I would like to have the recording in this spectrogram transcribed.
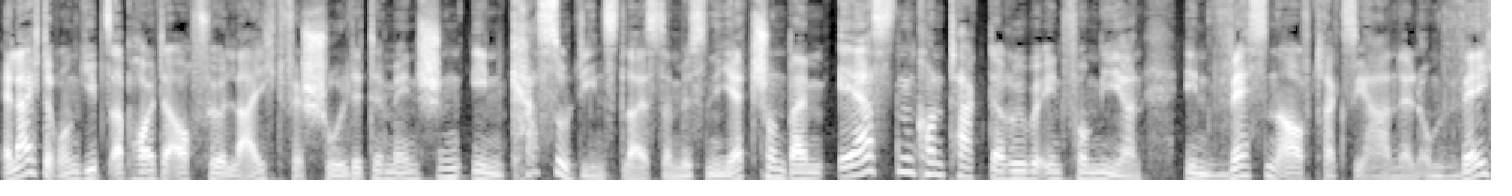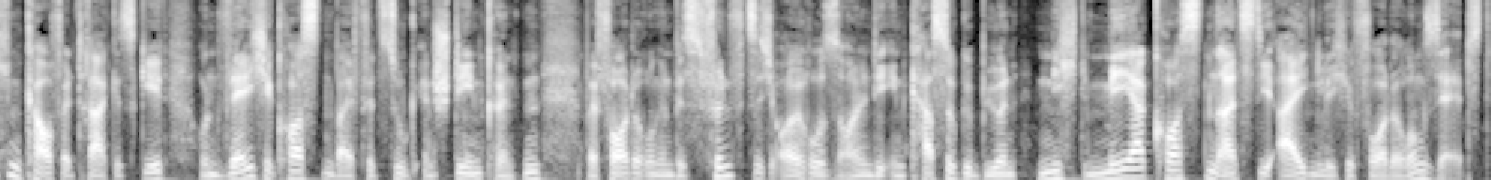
Erleichterung gibt's ab heute auch für leicht verschuldete Menschen. Inkassodienstleister müssen jetzt schon beim ersten Kontakt darüber informieren, in wessen Auftrag sie handeln, um welchen Kaufvertrag es geht und welche Kosten bei Verzug entstehen entstehen könnten. Bei Forderungen bis 50 Euro sollen die Inkassogebühren nicht mehr kosten als die eigentliche Forderung selbst.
